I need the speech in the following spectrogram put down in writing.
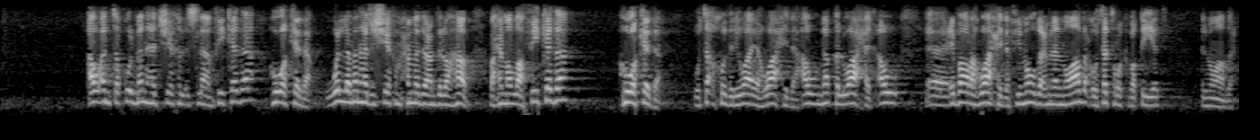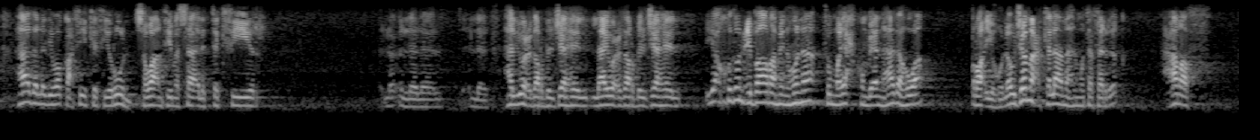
أو أن تقول منهج شيخ الإسلام في كذا هو كذا ولا منهج الشيخ محمد عبد الوهاب رحمه الله في كذا هو كذا. وتأخذ رواية واحدة أو نقل واحد أو آه، عبارة واحدة في موضع من المواضع وتترك بقية المواضع هذا الذي وقع فيه كثيرون سواء في مسائل التكفير هل يعذر بالجهل؟ لا يعذر بالجهل. يأخذون عبارة من هنا ثم يحكم بأن هذا هو رأيه. لو جمع كلامه المتفرق عرف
